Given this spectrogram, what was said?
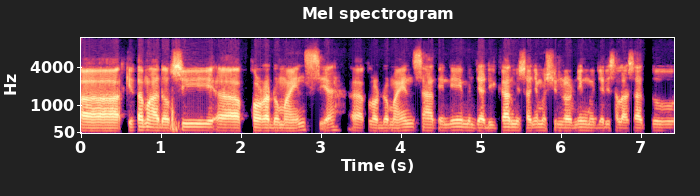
uh, kita mengadopsi uh, Colorado Mines ya. Uh, Colorado Mines saat ini menjadikan misalnya machine learning menjadi salah satu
